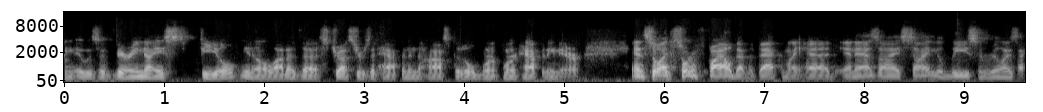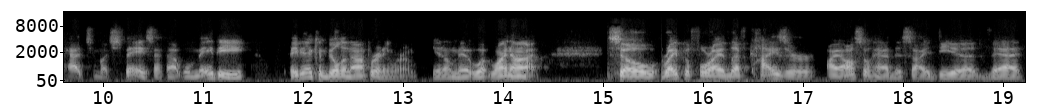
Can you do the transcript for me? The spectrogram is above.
It was a very nice feel. You know, a lot of the stressors that happened in the hospital weren't, weren't happening there. And so I sort of filed that in the back of my head. And as I signed the lease and realized I had too much space, I thought, well, maybe, maybe I can build an operating room. You know, why not? So, right before I left Kaiser, I also had this idea that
